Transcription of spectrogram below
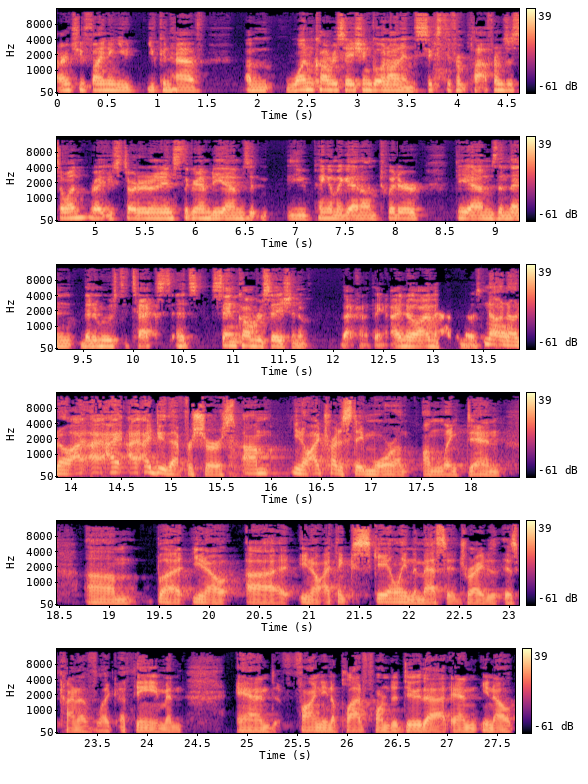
aren't you finding you you can have um, one conversation going on in six different platforms with someone, right? You started on Instagram DMs, it, you ping them again on Twitter DMs, and then then it moves to text, and it's same conversation of that kind of thing. I know I'm having those. No, no, no. I, I, I do that for sure. Um, you know, I try to stay more on, on LinkedIn. Um, but you know, uh, you know, I think scaling the message, right, is, is, kind of like a theme and, and finding a platform to do that. And, you know,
